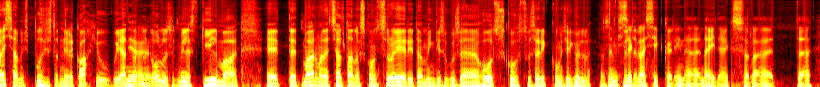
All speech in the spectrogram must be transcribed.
asja, mis põhjustab neile kahju või jätab yeah, nad oluliselt millestki ilma, et, et, et ma arvan, et sealt annaks konstrueerida mingisuguse hoolsuskohustuse rikkumise küll. no see on vist see klassikaline näide, eks ole, et et,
